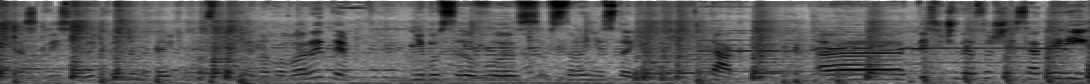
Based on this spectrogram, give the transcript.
Е, Скрізь ідуть люди, не дають мені спокійно говорити, ніби в, в, в стороні стою. Так. Е, 1960 рік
